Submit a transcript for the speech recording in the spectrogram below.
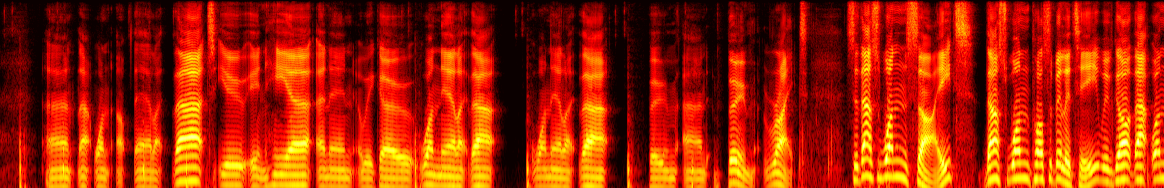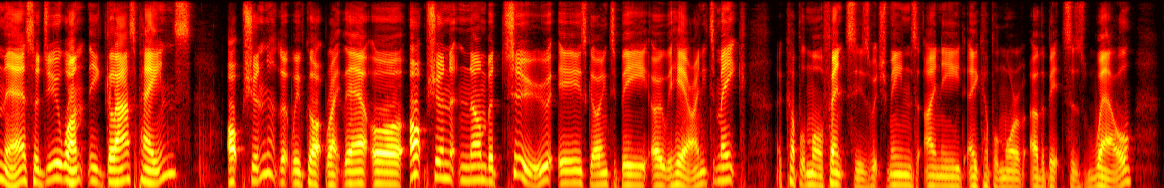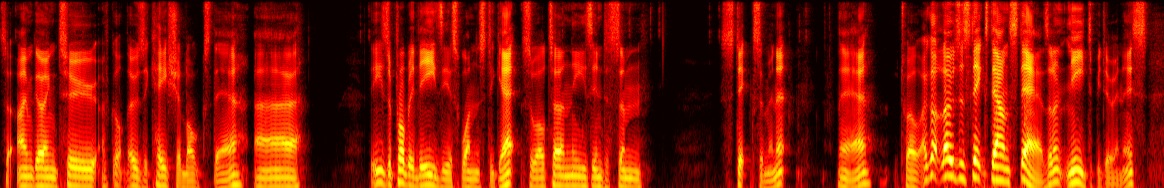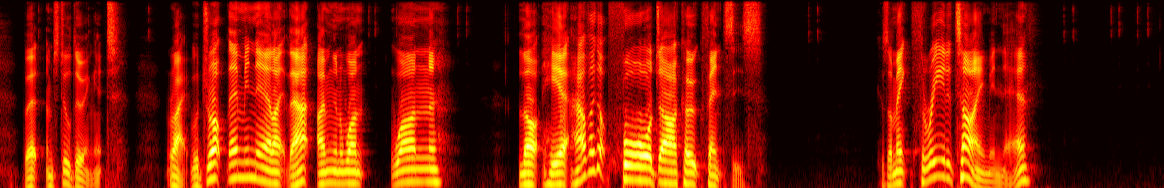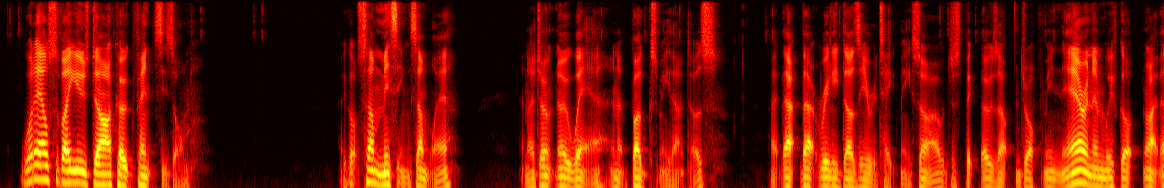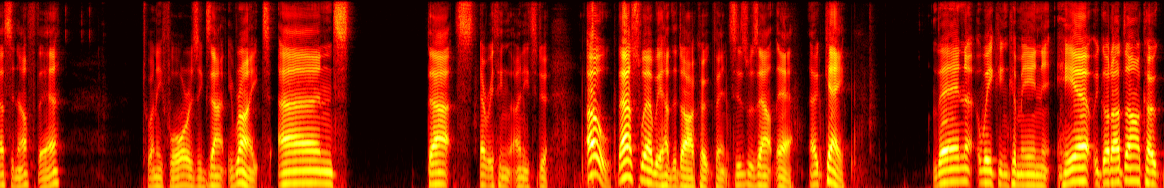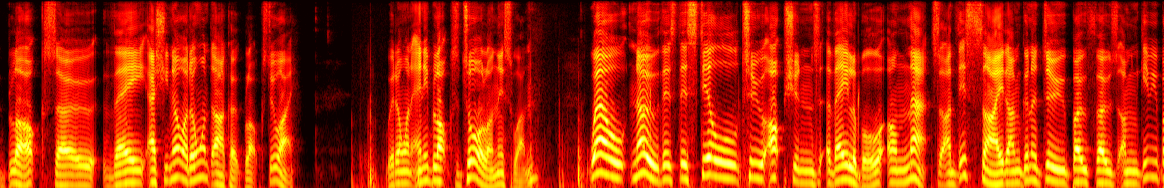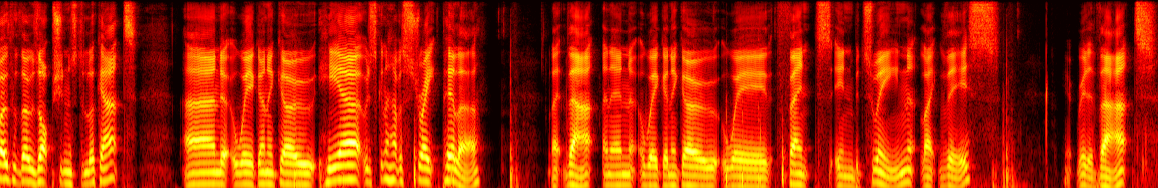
And that one up there like that. You in here. And then we go one there like that. One there like that. Boom and boom. Right. So that's one side. That's one possibility. We've got that one there. So do you want the glass panes option that we've got right there? Or option number two is going to be over here. I need to make a couple more fences, which means I need a couple more of other bits as well. So I'm going to... I've got those acacia logs there. Uh, these are probably the easiest ones to get. So I'll turn these into some sticks a minute. There. 12. I got loads of sticks downstairs. I don't need to be doing this, but I'm still doing it. Right, we'll drop them in there like that. I'm going to want one lot here. How have I got four dark oak fences? Because I make three at a time in there. What else have I used dark oak fences on? I got some missing somewhere. And I don't know where. And it bugs me, that does. Like that, that really does irritate me. So I'll just pick those up and drop them in there. And then we've got, right, that's enough there. 24 is exactly right. And that's everything that I need to do. Oh, that's where we had the dark oak fences, was out there. Okay. Then we can come in here. We've got our dark oak blocks. So they... Actually, no, I don't want dark oak blocks, do I? We don't want any blocks at all on this one. Well, no, there's there's still two options available on that. So on this side, I'm going to do both those. I'm going to give you both of those options to look at. And we're going to go here. We're just going to have a straight pillar like that. And then we're going to go with fence in between like this. Get rid of that.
